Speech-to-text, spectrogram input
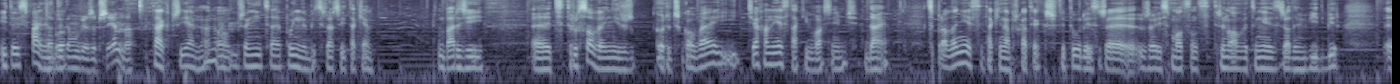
i to jest fajne, bo Dlatego mówię, że przyjemna. tak, przyjemna. No, pszenice powinny być raczej takie bardziej e, cytrusowe niż goryczkowe i ciechan jest taki właśnie, mi się wydaje. Co prawda nie jest to taki na przykład jak szwyturys, że, że jest mocno cytrynowy, to nie jest żaden witbier. E,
